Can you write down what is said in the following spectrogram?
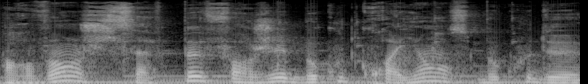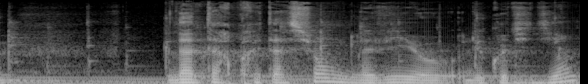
en revanche, ça peut forger beaucoup de croyances, beaucoup de, d'interprétations de la vie du quotidien.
